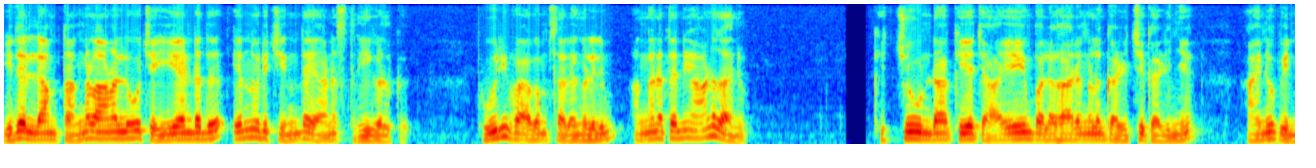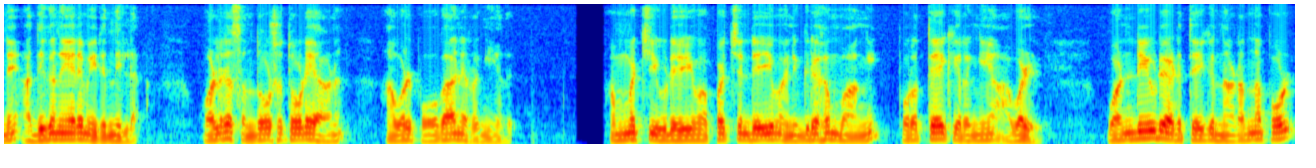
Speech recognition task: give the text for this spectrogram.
ഇതെല്ലാം തങ്ങളാണല്ലോ ചെയ്യേണ്ടത് എന്നൊരു ചിന്തയാണ് സ്ത്രീകൾക്ക്. ഭൂരിഭാഗം സ്ഥലങ്ങളിലും അങ്ങനെ തന്നെയാണ് താനും. കിച്ചു ഉണ്ടാക്കിയ ചായയും പലഹാരങ്ങളും കഴിച്ച് കഴിഞ്ഞ് അനു പിന്നെ അധിക നേരം ഇരുന്നില്ല. വളരെ സന്തോഷത്തോടെയാണ് അവൾ പോകാനിറങ്ങിയത്. അമ്മച്ചിയുടെയും അപ്പച്ചന്റെയും അനുഗ്രഹം വാങ്ങി പുറത്തേക്കിറങ്ങിയ അവൾ വണ്ടിയുടെ അടുത്തേക്ക് നടന്നപ്പോൾ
